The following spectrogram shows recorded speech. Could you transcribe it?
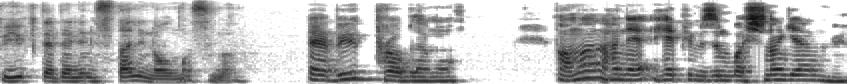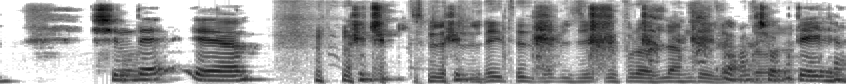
Büyük dedenin Stalin olması mı? E, büyük problem o. Ama hani hepimizin başına gelmiyor. Şimdi e, küçük Relate edilebilecek bir problem değil. ama doğru. çok değil ya.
